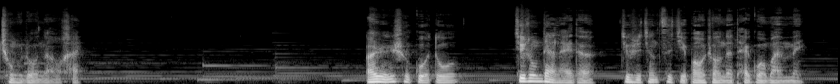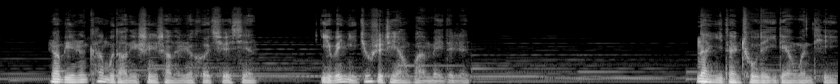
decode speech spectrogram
冲入脑海。而人设过多，最终带来的就是将自己包装的太过完美，让别人看不到你身上的任何缺陷，以为你就是这样完美的人。那一旦出了一点问题，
